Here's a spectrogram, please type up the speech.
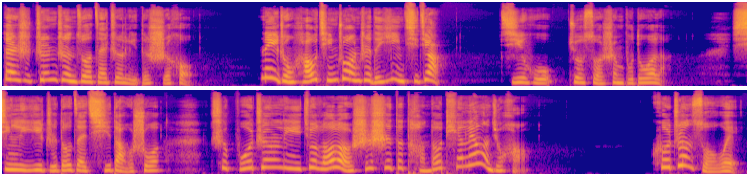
但是真正坐在这里的时候，那种豪情壮志的硬气劲儿，几乎就所剩不多了。心里一直都在祈祷，说这薄真力就老老实实的躺到天亮就好。可正所谓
